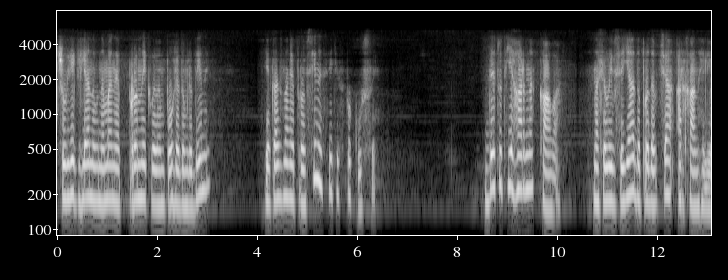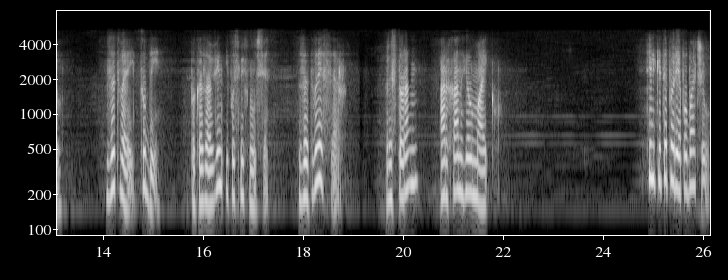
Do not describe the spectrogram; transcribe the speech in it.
Чоловік глянув на мене проникливим поглядом людини, яка знає про всі на світі спокуси. Де тут є гарна кава? Нахилився я до продавця архангелів. Затвей, туди, показав він і посміхнувся. Затвей, сер, ресторан Архангел Майкл. Тільки тепер я побачив,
